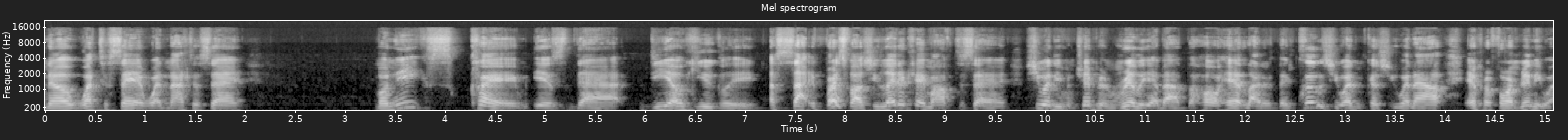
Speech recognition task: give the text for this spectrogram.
know what to say and what not to say. Monique's claim is that D.L. Hughley, aside, first of all, she later came off to say she wasn't even tripping really about the whole headliner thing. Clearly, she wasn't because she went out and performed anyway.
